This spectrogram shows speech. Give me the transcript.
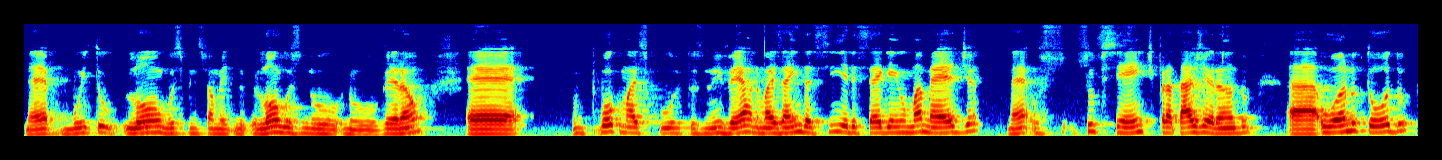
né? Muito longos, principalmente longos no, no verão, é, um pouco mais curtos no inverno, mas ainda assim eles seguem uma média, né? O suficiente para estar tá gerando uh, o ano todo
